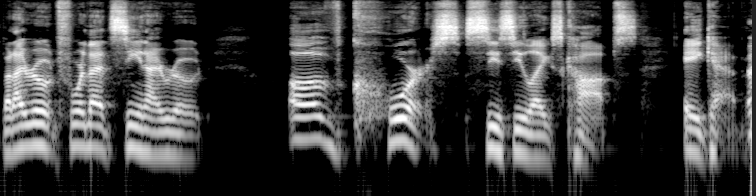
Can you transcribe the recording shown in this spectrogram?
but I wrote for that scene. I wrote, "Of course, Cece likes cops." A cab.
